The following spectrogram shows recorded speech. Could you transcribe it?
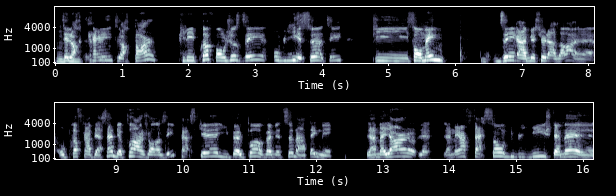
Mhm. leurs craintes, leurs peurs. Puis les profs vont juste dire oubliez ça, tu sais. Puis ils font même dire à M. Lazare, euh, au prof remplaçant, de ne pas en jaser parce qu'ils ne veulent pas remettre ça dans la tête. Mais la meilleure, le- la meilleure façon d'oublier justement euh,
